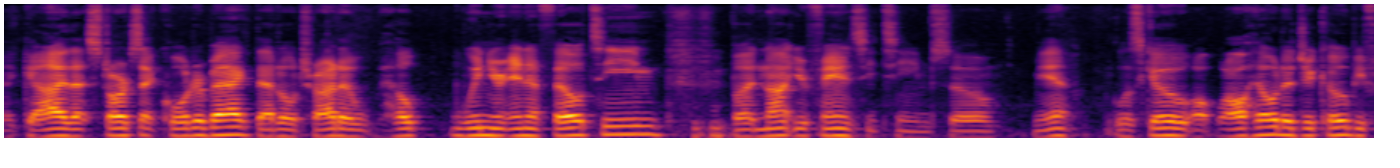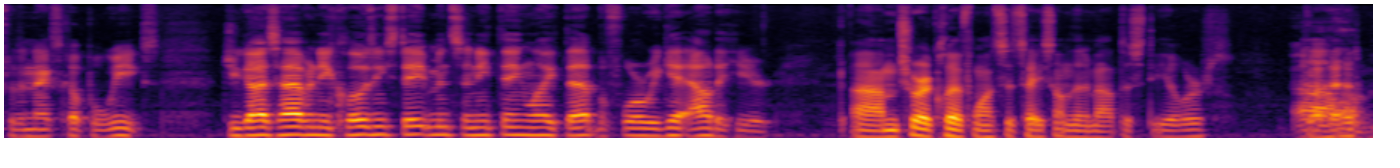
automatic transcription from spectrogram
a guy that starts at quarterback that'll try to help win your NFL team, but not your fantasy team. So yeah, let's go. All, all hell to Jacoby for the next couple weeks. Do you guys have any closing statements, anything like that, before we get out of here? Uh, I'm sure Cliff wants to say something about the Steelers. ahead. um,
